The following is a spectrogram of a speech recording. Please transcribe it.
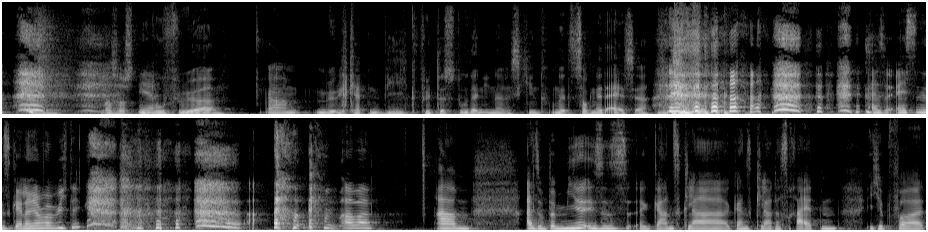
was hast denn ja. du für ähm, Möglichkeiten? Wie fütterst du dein inneres Kind? Und jetzt sag nicht Eis, ja. also Essen ist generell mal wichtig. Aber ähm, also bei mir ist es ganz klar, ganz klar das Reiten. Ich habe vor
